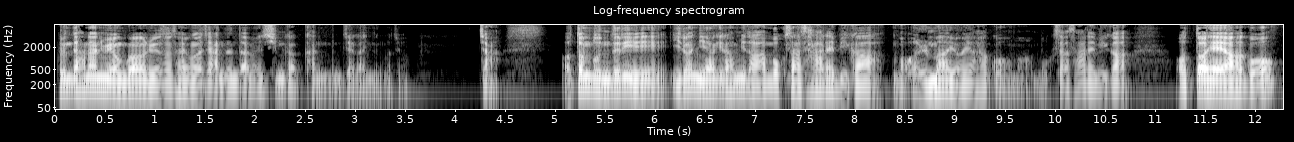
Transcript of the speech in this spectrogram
그런데 하나님의 영광을 위해서 사용하지 않는다면 심각한 문제가 있는 거죠. 자, 어떤 분들이 이런 이야기를 합니다. 목사 사례비가 뭐 얼마여야 하고, 뭐 목사 사례비가 어떠해야 하고,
